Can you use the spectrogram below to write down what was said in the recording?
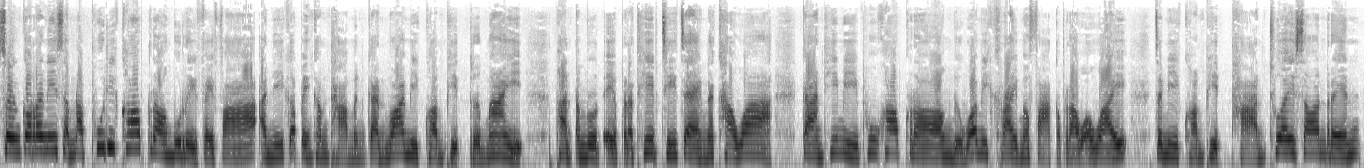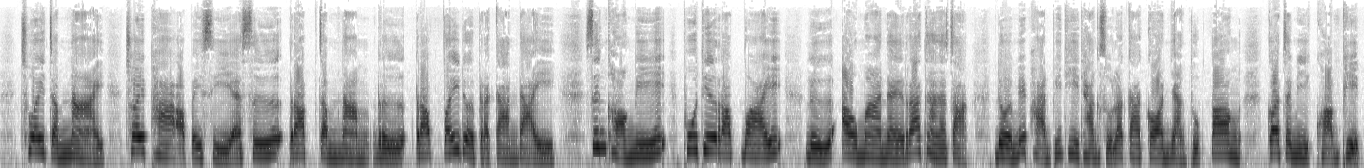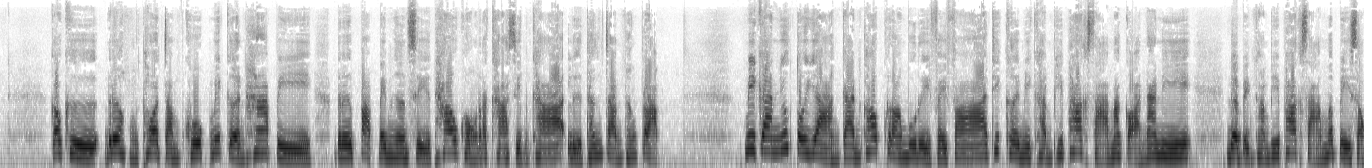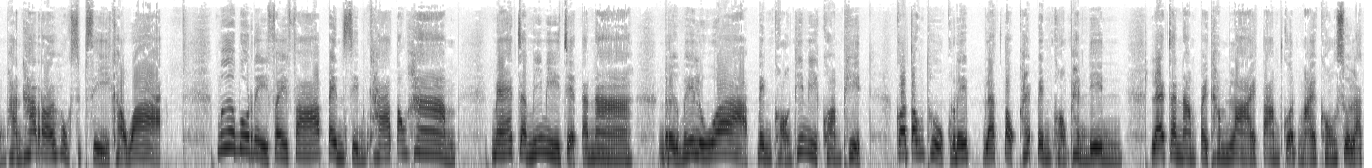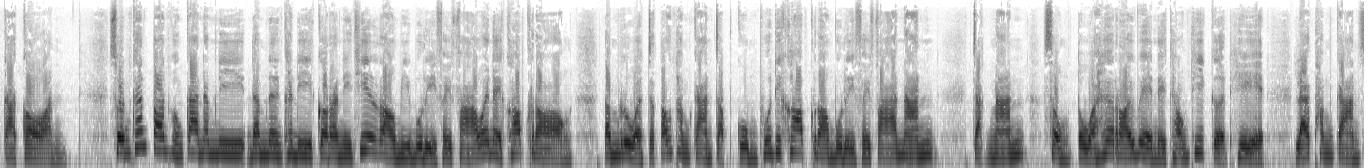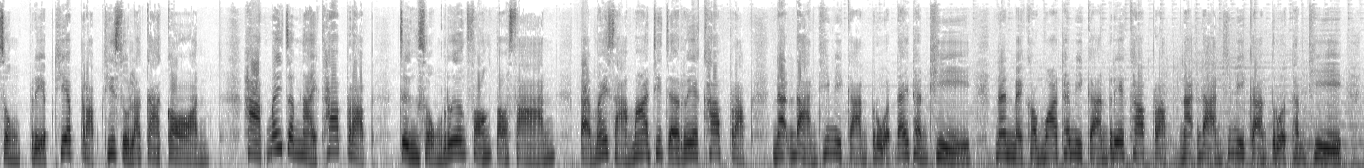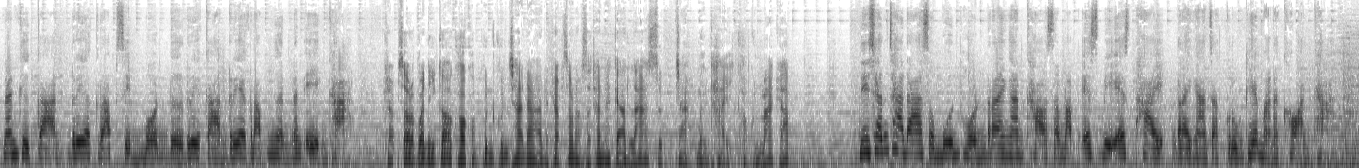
ส่วนกรณีสำหรับผู้ที่ครอบครองบุหรี่ไฟฟ้า อันนี้ก็เป็นคำถามเหมือนกันว่ามีความผิดหรือไม่ผ่านตำรวจเอกประทีปชี้แจงนะคะว่า การที่มีผู้ครอบครองหรือว่ามีใครมาฝากกับเราเอาไว้ จะมีความผิดฐานช่วยซ่อนเร้น ช่วยจำหน่าย ช่วยพาเอาไปเสียซื้อ รับจำนำหรือรับไว้โดยประการใด ซึ่งของนี้ผู้ที่รับไว้ หรือเอามาในราชอาณาจักร โดยไม่ผ่านพิธีทางศุลกากรอย่างถูกต้อง ก็จะมีความผิด ก็คือเรื่องของโทษจำคุกไม่เกิน 5 ปี หรือปรับเป็นเงินสี่เท่าของราคาสินค้า หรือทั้งจำทั้งปรับ มีการยกตัวอย่างการครอบครองบุหรี่ไฟฟ้าที่เคยมีคำพิพากษามาก่อนหน้านี้ โดยเป็นคำพิพากษาเมื่อปี 2564 ค่ะว่า เมื่อบุหรี่ไฟฟ้าเป็นสินค้าต้องห้าม แม้จะไม่มีเจตนา หรือไม่รู้ว่าเป็นของที่มีความผิดก็ต้องถูกริบและตกให้เป็นของแผ่นดิน และจะนำไปทำลายตามกฎหมายของศุลกากร ส่วนขั้นตอนของการดำเนินดำเนินคดีกรณีที่เรามีบุหรี่ไฟฟ้าไว้ในครอบครอง ตำรวจจะต้องทำการจับกลุ่มผู้ที่ครอบครองบุหรี่ไฟฟ้านั้น จากนั้นส่งตัวให้ร้อยเวรในท้องที่เกิดเหตุ และทำการส่งเปรียบเทียบปรับที่ศุลกากร หากไม่จำหน่ายค่าปรับ จึงส่งเรื่องฟ้องต่อศาลแต่ไม่สามารถที่จะเรียกค่าปรับ ณด่านที่มีการตรวจได้ทันที นั่นหมายความว่าถ้ามีการเรียกค่าปรับ ณด่านที่มีการตรวจทันที นั่นคือการเรียกรับสินบน หรือเรียกการเรียกรับเงินนั่นเองค่ะ ครับสำหรับวันนี้ก็ขอขอบคุณคุณชาดานะครับสำหรับสถานการณ์ล่าสุดจากเมืองไทยขอบคุณมากครับดิฉันชาดาสมบูรณ์ผลรายงานข่าวสำหรับ SBS ไทย รายงานจากกรุงเทพมหานครค่ะ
